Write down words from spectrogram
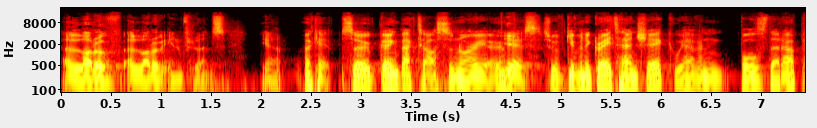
a lot of a lot of influence. Yeah. Okay. So going back to our scenario. Yes. So we've given a great handshake. We haven't balls that up.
